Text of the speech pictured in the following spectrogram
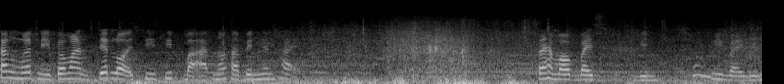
ทั้งเมดนี่ประมาณ 740 บาทเนาะถ้าเป็นเงินไทยใส่ให้บอใบบิน มีใบบิน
